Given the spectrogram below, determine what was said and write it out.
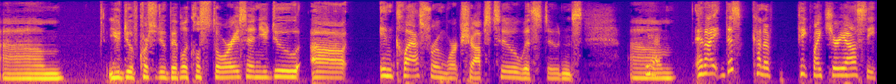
Um, you do, of course, you do biblical stories, and you do uh, in classroom workshops too with students. Um, And I this kind of piqued my curiosity.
